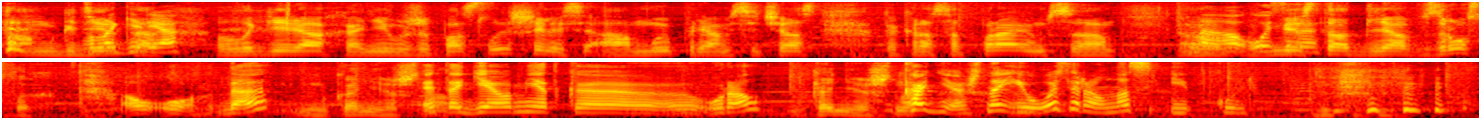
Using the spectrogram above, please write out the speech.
там где-то в лагерях они уже послышались, а мы прямо сейчас как раз отправимся э, на в место для взрослых. О, да? Ну, конечно. Это геометка э, Урал? Конечно. Конечно. И озеро у нас Иткуль.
